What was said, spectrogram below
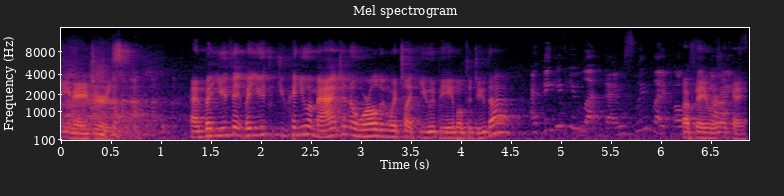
Teenagers. And but you think, but you, you can you imagine a world in which like you would be able to do that I think if you let them sleep, like okay, if they were guys, okay,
